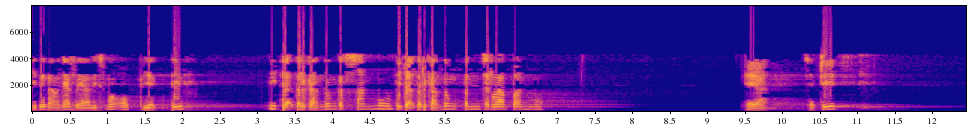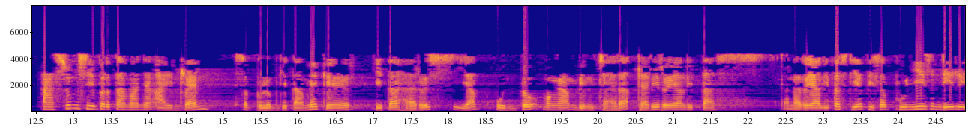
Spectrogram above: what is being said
Itu namanya realisme objektif. Tidak tergantung kesanmu, tidak tergantung pencerapanmu. Ya, jadi asumsi pertamanya Ayn Rand sebelum kita mikir, kita harus siap untuk mengambil jarak dari realitas. Karena realitas dia bisa bunyi sendiri,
